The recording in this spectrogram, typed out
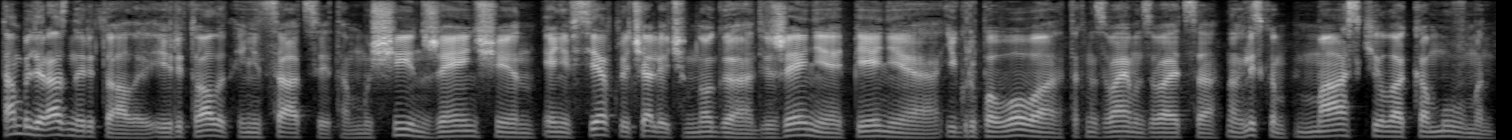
Там были разные ритуалы, и ритуалы инициации там мужчин, женщин, и они все включали очень много движения, пения. И группового, так называемого, называется на английском muscular movement,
